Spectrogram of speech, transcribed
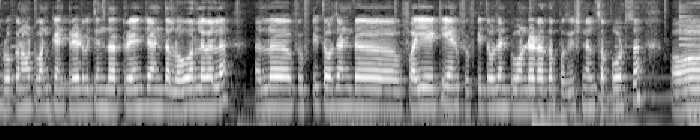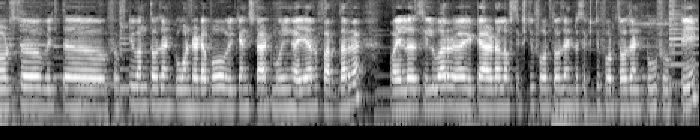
broken out one can trade within that range and the lower level uh, 50,580 and 50,200 are the positional supports. Also, with uh, 51,200 above, we can start moving higher further. While uh, silver uh, hit a hurdle of 64,000 to 64,250.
